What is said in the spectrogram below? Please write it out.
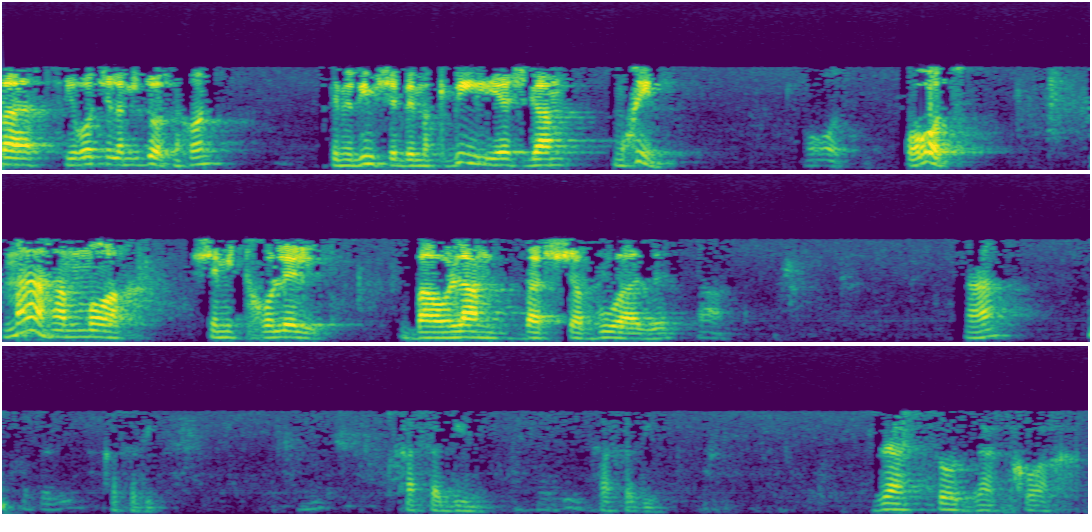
בספירות של המידות, נכון? אתם יודעים שבמקביל יש גם מוחים. אורות. אורות. מה המוח שמתחולל בעולם בשבוע הזה? אה? חסדים. חסדים. חסדים. זה הסוד, זה הכוח.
